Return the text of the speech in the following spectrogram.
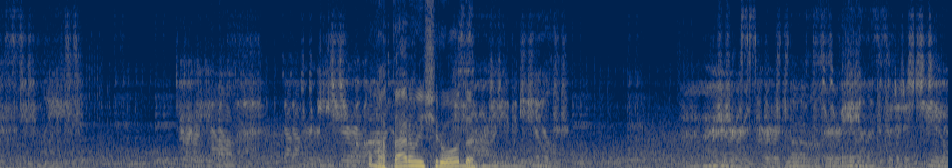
It's too late. Target Alpha, Dr. Ichiro Pô, mataram o Ishiro Oda. Murderous purged local surveillance footage too.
